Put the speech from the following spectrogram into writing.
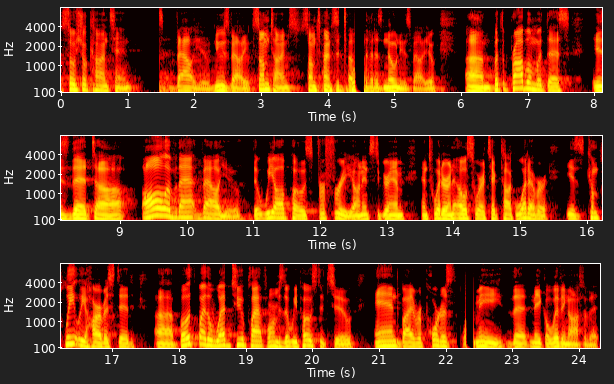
social content value, news value, sometimes, sometimes it does, it has no news value. Um, but the problem with this is that uh, all of that value that we all post for free on Instagram and Twitter and elsewhere, TikTok, whatever, is completely harvested uh, both by the Web2 platforms that we posted to and by reporters like me that make a living off of it.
